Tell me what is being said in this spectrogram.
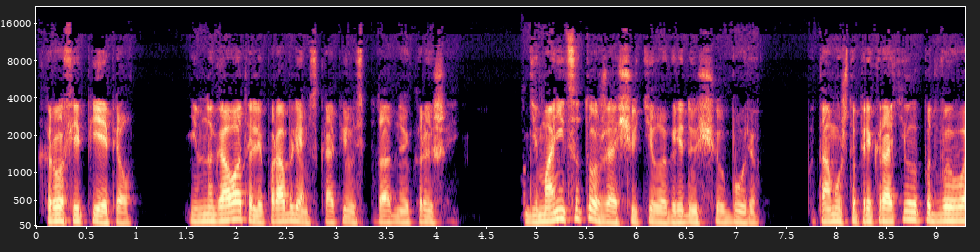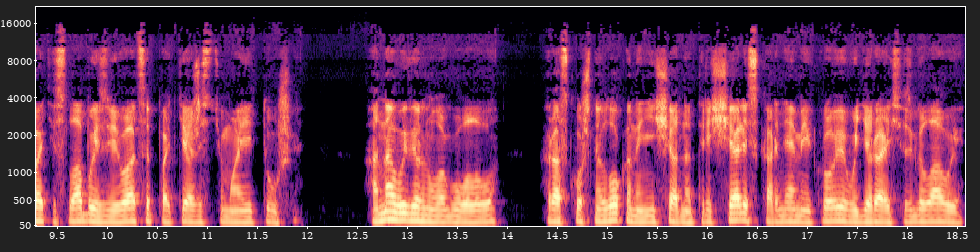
Кровь и пепел. Не многовато ли проблем скопилось под одной крышей? Демоница тоже ощутила грядущую бурю потому что прекратила подвывать и слабо извиваться под тяжестью моей туши. Она вывернула голову. Роскошные локоны нещадно трещали, с корнями и кровью выдираясь из головы,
